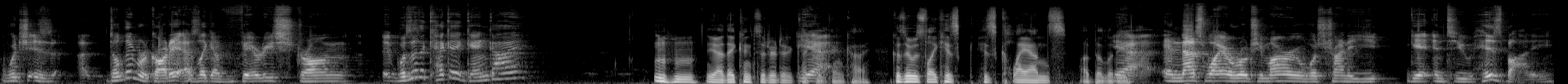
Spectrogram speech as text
which is uh, don't they regard it as like a very strong? Was it a Kekkei Genkai? Mm-hmm. Yeah, they considered it a Kekkei Yeah. Genkai because it was like his his clan's ability. Yeah, and that's why Orochimaru was trying to get into his body,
